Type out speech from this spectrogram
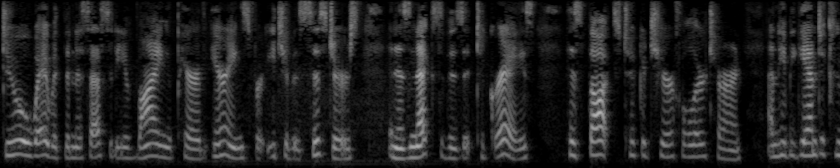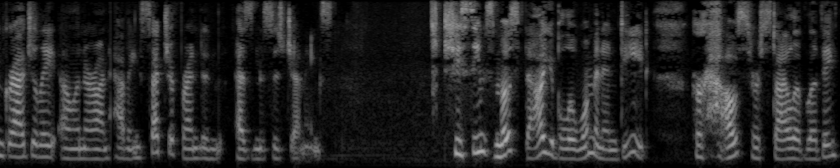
do away with the necessity of buying a pair of earrings for each of his sisters in his next visit to Gray's, his thoughts took a cheerfuller turn, and he began to congratulate Elinor on having such a friend as Mrs. Jennings. She seems most valuable a woman indeed. Her house, her style of living,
